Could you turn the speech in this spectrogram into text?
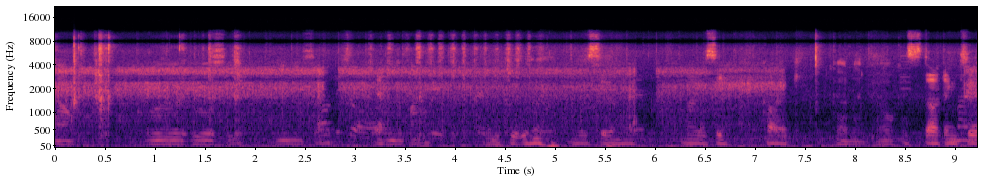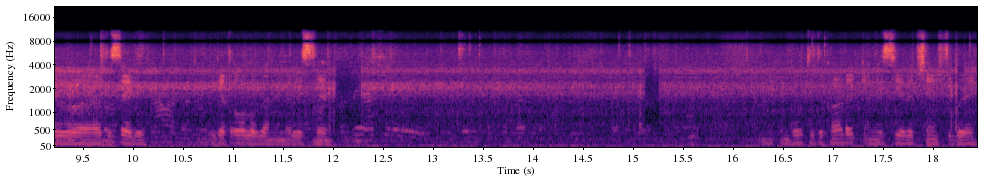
now, we will, we will see it in the cell, Yeah. in the panel. You will see them here. Now you see Karek Contact, okay. is starting to uh, disable. You get all of them in the list here. And go to the car deck and you see they change to gray.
